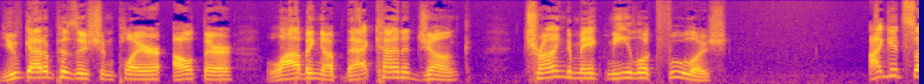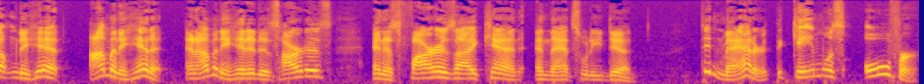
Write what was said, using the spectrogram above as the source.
You've got a position player out there lobbing up that kind of junk, trying to make me look foolish. I get something to hit, I'm going to hit it. And I'm going to hit it as hard as and as far as I can. And that's what he did. Didn't matter. The game was over.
